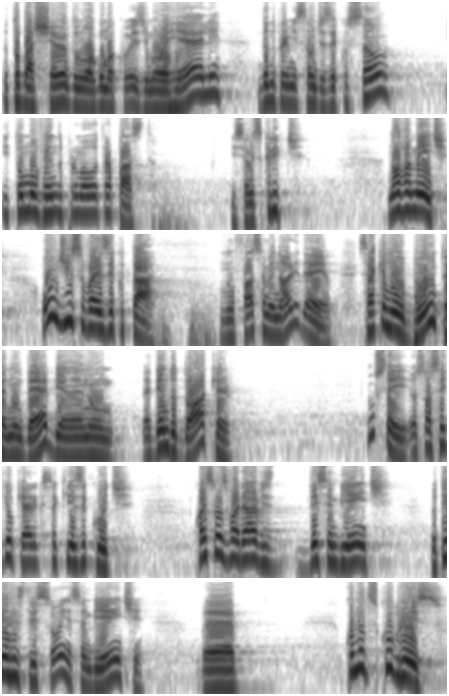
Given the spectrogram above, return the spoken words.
eu estou baixando alguma coisa de uma URL, dando permissão de execução e estou movendo para uma outra pasta. Isso é um script. Novamente, onde isso vai executar? Não faço a menor ideia. Será que é no Ubuntu, é no Debian, é, no, é dentro do Docker? Não sei, eu só sei que eu quero que isso aqui execute. Quais são as variáveis desse ambiente? Eu tenho restrições nesse ambiente? É, como eu descubro isso?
